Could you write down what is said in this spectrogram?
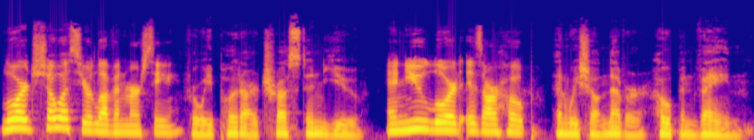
Lord, show us your love and mercy. For we put our trust in you. And you, Lord, is our hope. And we shall never hope in vain.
